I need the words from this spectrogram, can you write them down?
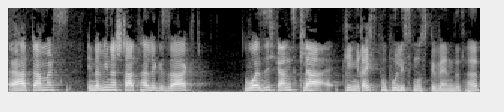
Er hat damals in der Wiener Stadthalle gesagt, wo er sich ganz klar gegen Rechtspopulismus gewendet hat.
